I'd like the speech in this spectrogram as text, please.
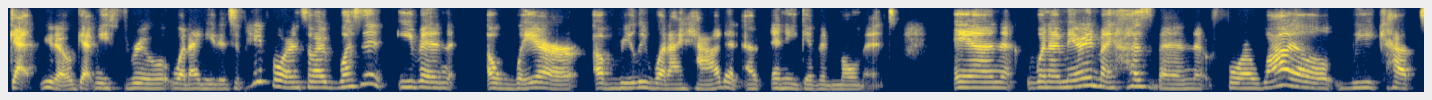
get, you know, get me through what I needed to pay for. And so I wasn't even aware of really what I had at, at any given moment. And when I married my husband, for a while, we kept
